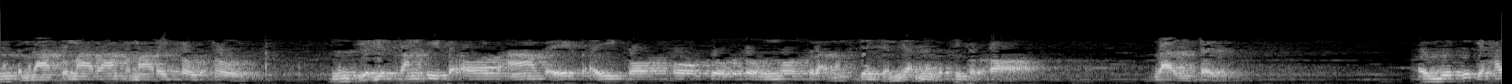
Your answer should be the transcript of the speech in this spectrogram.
នឹងសម្រាប់កុមារាកុមារីតូចតូចនឹងជារៀនតាំងពីតអអាស្អេស្អីកខកកងងស្រៈនឹងចេញជាអ្នកនឹងវិធីប្រកបឡើងទៅហើយមួយទៀតគេហៅ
